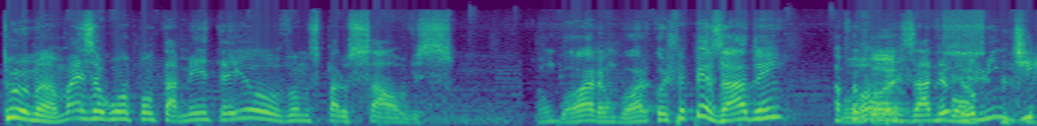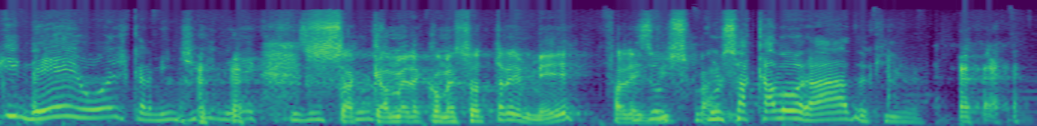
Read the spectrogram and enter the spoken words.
Turma, mais algum apontamento aí ou vamos para os salves? Vambora, vambora, que hoje foi pesado, hein? Mas foi Ô, bom. pesado. Eu, eu me indignei hoje, cara. Me indignei. Fiz um Sua discurso, câmera começou a tremer. Falei, fiz um discurso acalorado aqui.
